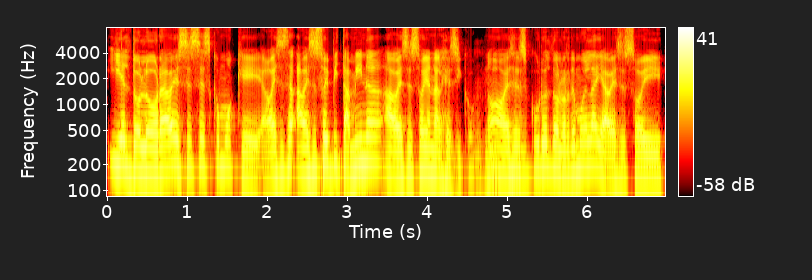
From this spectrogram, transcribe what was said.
y el dolor a veces es como que a veces, a veces soy vitamina, a veces soy analgésico, ¿no? A veces curo el dolor de muela y a veces soy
